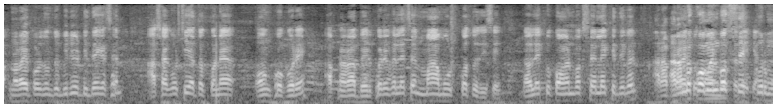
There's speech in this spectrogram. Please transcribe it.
আপনারা এই পর্যন্ত ভিডিওটি দেখেছেন। আশা করছি এতক্ষণে অঙ্ক করে আপনারা বের করে ফেলেছেন। মা মোট কত দিছে? তাহলে একটু কমেন্ট বক্সে লিখে দিবেন আর আমরা কমেন্ট comment বক্স চেক। করব।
